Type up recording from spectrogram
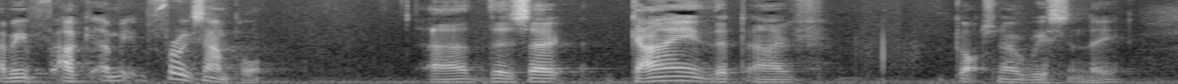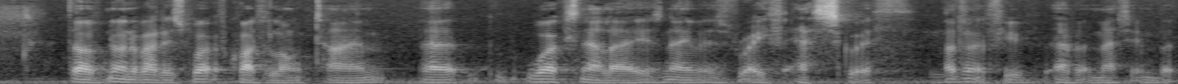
I mean, I, I mean, for example, uh, there's a guy that I've got to know recently, though I've known about his work for quite a long time, uh, works in LA. His name is Rafe Esquith. I don't know if you've ever met him, but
